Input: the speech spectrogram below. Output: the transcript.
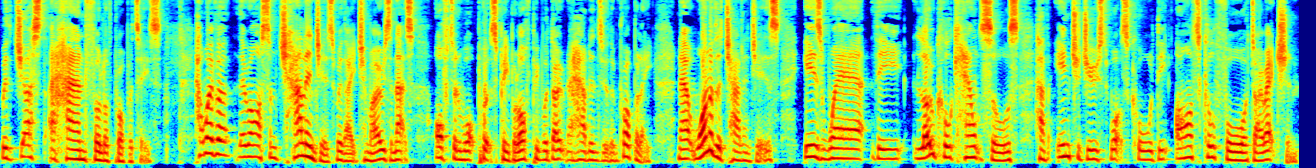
with just a handful of properties. However, there are some challenges with HMOs, and that's often what puts people off. People don't know how to do them properly. Now, one of the challenges is where the local councils have introduced what's called the Article 4 direction.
